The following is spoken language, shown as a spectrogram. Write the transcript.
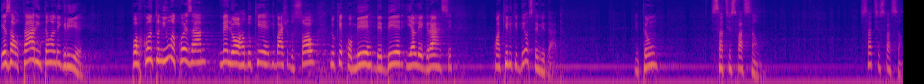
exaltar então a alegria, porquanto nenhuma coisa há melhor do que debaixo do sol, do que comer, beber e alegrar-se com aquilo que Deus tem me dado. Então, satisfação. Satisfação.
